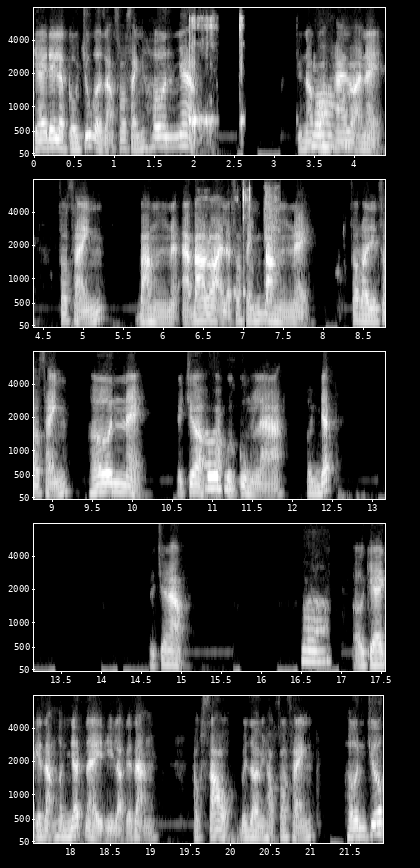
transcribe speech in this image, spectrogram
Ok, đây là cấu trúc ở dạng so sánh hơn nhá. Chúng nó có Vâng. hai loại này, so sánh bằng này, à ba loại là so sánh bằng này, sau đó đến so sánh hơn này, được chưa? Và Hơn. cuối cùng là hơn nhất. Được chưa nào? vâng Ok, cái dạng hơn nhất này thì là cái dạng học sau. Bây giờ mình học so sánh hơn trước,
